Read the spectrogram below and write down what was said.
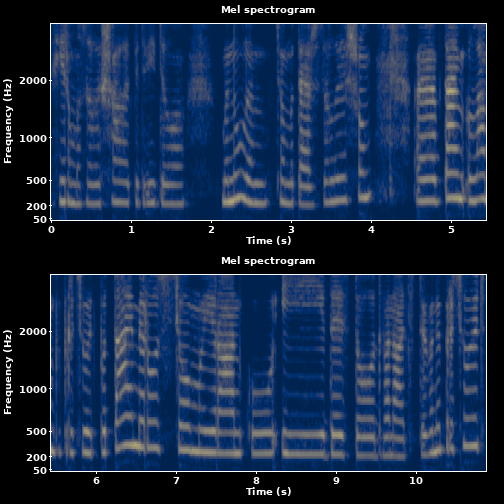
Фірму залишала під відео минулим, в цьому теж залишу. Е, Тайм, лампи працюють по таймеру з 7 ранку і десь до 12 вони працюють.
